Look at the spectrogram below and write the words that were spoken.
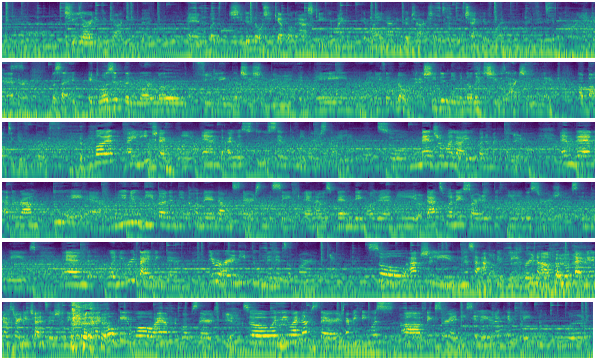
She was already contracting then. And but she didn't know. She kept on asking, Am I am I having contractions? Can you check if my if it's getting hard again? Or basta it, it wasn't the normal feeling that she should be in pain or anything. No, she didn't even know that she was actually like about to give birth. But Eileen checked me and I was 2 centimeters dilated. So medyo malayo pa naman talaga. Yeah. And then at around 2 a.m., yun yung dito, nandito kami downstairs in the sink and I was bending already, Yeah. that's when I started to feel the surges and the waves. And when we were timing them, they were already two minutes apart. So actually, nasa active labor na ako nung time na yun. I was already transitioning. So like, okay, whoa, I have to go upstairs. Yeah. So when we went upstairs, everything was uh, fixed already. Sila yung nag-inflate ng pool.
